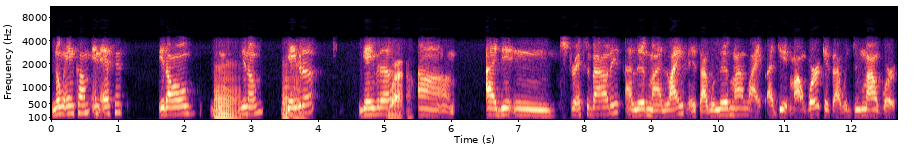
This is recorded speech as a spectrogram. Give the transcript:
no income in essence. It all, mm. you know, mm-hmm. gave it up, gave it up. Wow. Um, I didn't stress about it. I lived my life as I would live my life. I did my work as I would do my work.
